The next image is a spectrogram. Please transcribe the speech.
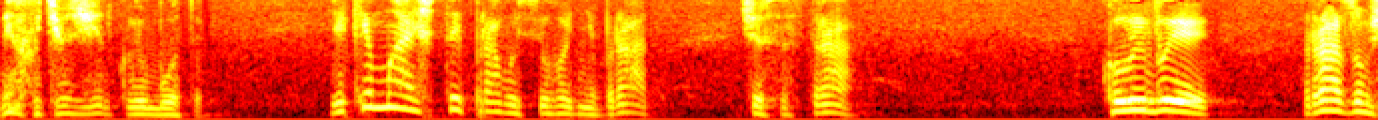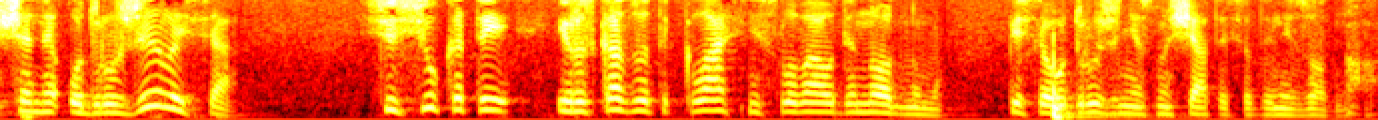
Він хотів з жінкою бути. Яке маєш ти право сьогодні, брат чи сестра? Коли ви разом ще не одружилися, сюсюкати і розказувати класні слова один одному, після одруження знущатись один із одного?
